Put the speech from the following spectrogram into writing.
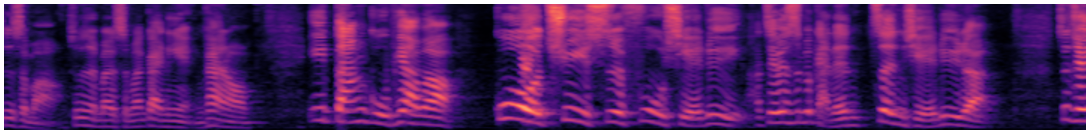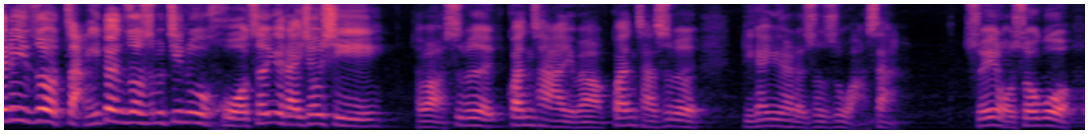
这是什么？这是什么什么概念？你看哦，一档股票嘛，过去是负斜率，啊，这边是不是改成正斜率了？正斜率之后涨一段之后，是不是进入火车月台休息？好不好？是不是观察有没有观察？是不是离开月台的时候是往上？所以我说过，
